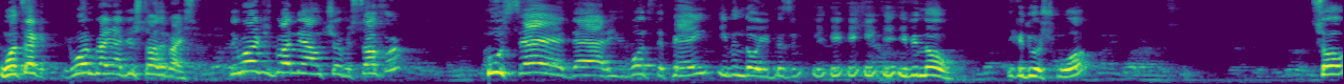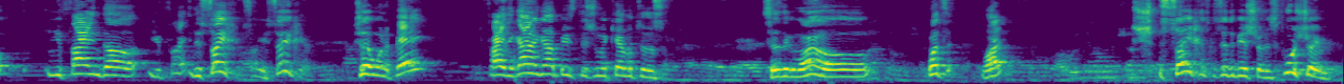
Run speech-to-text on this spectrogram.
One second. The One right now, just started the price. The Gemara just brought down Shem Sacher, who said that he wants to pay, even though he doesn't, e- e- e- e- even though he could do a shvua. So you find the you find the soicher. So you soicher. So I want to pay. You find the guy and got pays tishum kevel to the soicher. Says the Gemara. Oh, what's? What? Soicher is considered to be a shomer. There's four shomer.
